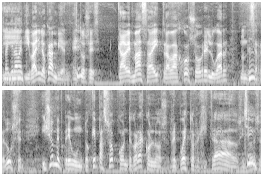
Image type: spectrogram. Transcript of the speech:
tranquilamente. Y, van y lo cambian. Entonces, cada vez más hay trabajo sobre el lugar donde Mm. se reducen. Y yo me pregunto, ¿qué pasó con, ¿te acordás con los repuestos registrados y Sí, todo eso?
